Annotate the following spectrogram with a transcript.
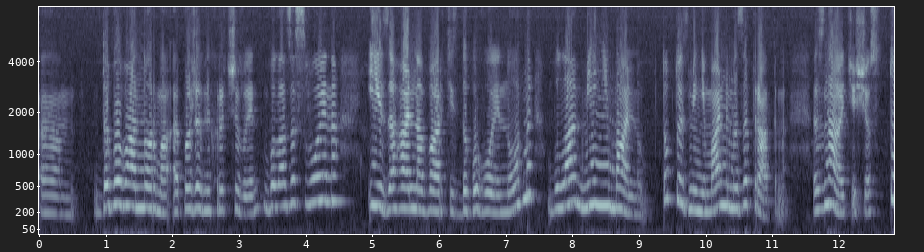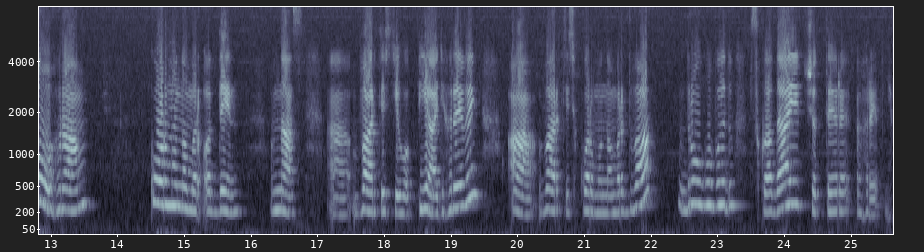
ем, добова норма е, поживних речовин була засвоєна, і загальна вартість добової норми була мінімальною, тобто з мінімальними затратами. Знаючи, що 100 грам корму номер 1 в нас е, вартість його 5 гривень, а вартість корму номер 2 другого виду складає 4 гривні.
